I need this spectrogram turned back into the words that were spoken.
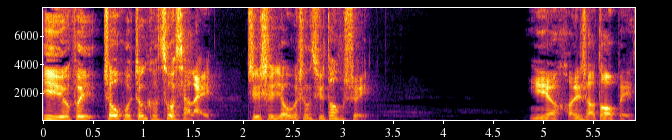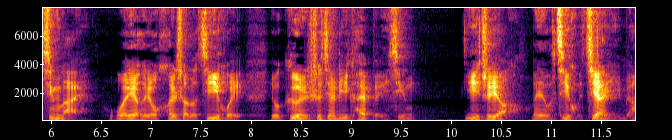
易云飞招呼张可坐下来，指使姚文胜去倒水。你也很少到北京来。我也有很少的机会有个人时间离开北京，一直呀没有机会见一面。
